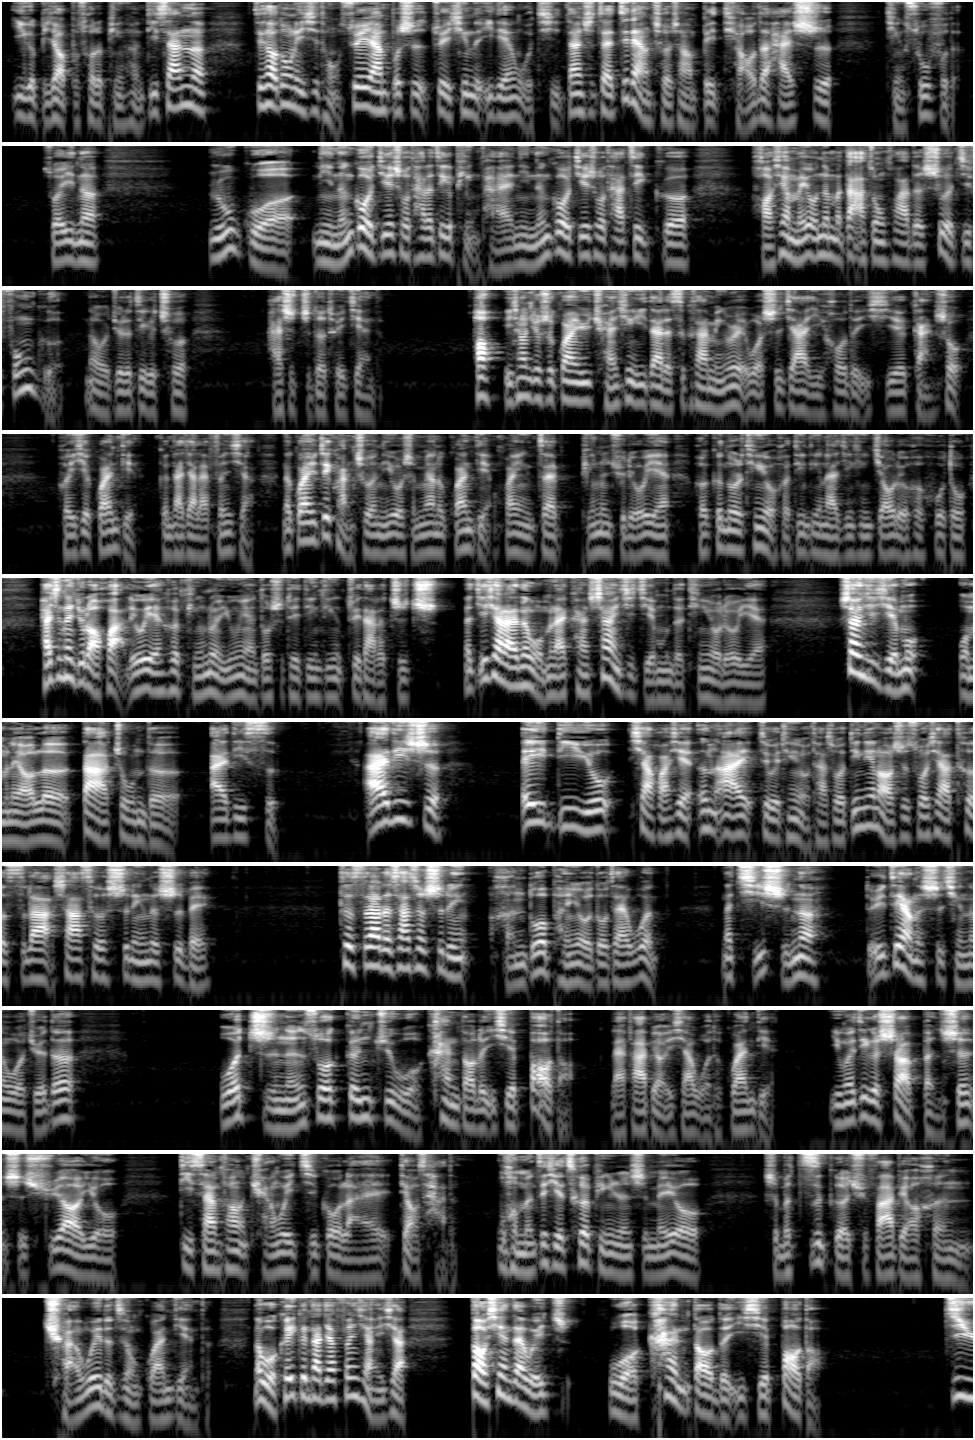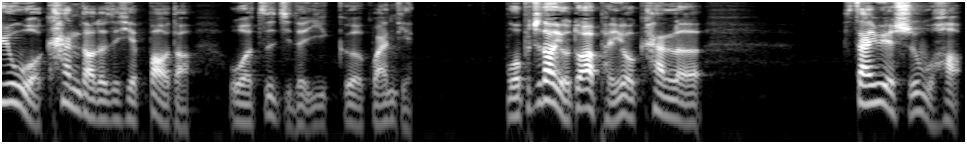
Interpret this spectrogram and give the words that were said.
一个比较不错的平衡。第三呢，这套动力系统虽然不是最新的一点五 T，但是在这辆车上被调的还是挺舒服的。所以呢，如果你能够接受它的这个品牌，你能够接受它这个好像没有那么大众化的设计风格，那我觉得这个车。还是值得推荐的。好，以上就是关于全新一代的斯柯达明锐我试驾以后的一些感受和一些观点，跟大家来分享。那关于这款车，你有什么样的观点？欢迎在评论区留言，和更多的听友和钉钉来进行交流和互动。还是那句老话，留言和评论永远都是对钉钉最大的支持。那接下来呢，我们来看上一期节目的听友留言。上一期节目我们聊了大众的 ID 四，ID 是 ADU 下划线 NI。这位听友他说，钉钉老师说下特斯拉刹车失灵的事呗。特斯拉的刹车失灵，很多朋友都在问。那其实呢，对于这样的事情呢，我觉得我只能说根据我看到的一些报道来发表一下我的观点，因为这个事儿本身是需要有第三方权威机构来调查的。我们这些车评人是没有什么资格去发表很权威的这种观点的。那我可以跟大家分享一下，到现在为止我看到的一些报道，基于我看到的这些报道，我自己的一个观点。我不知道有多少朋友看了三月十五号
